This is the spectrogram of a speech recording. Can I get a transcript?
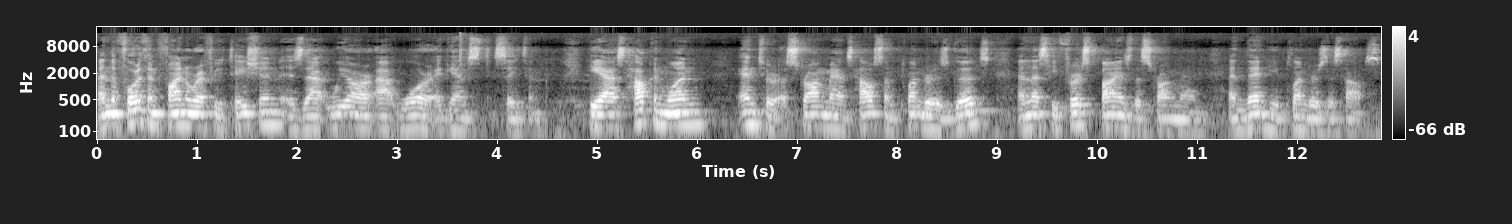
And the fourth and final refutation is that we are at war against Satan. He asks, How can one enter a strong man's house and plunder his goods unless he first binds the strong man and then he plunders his house?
